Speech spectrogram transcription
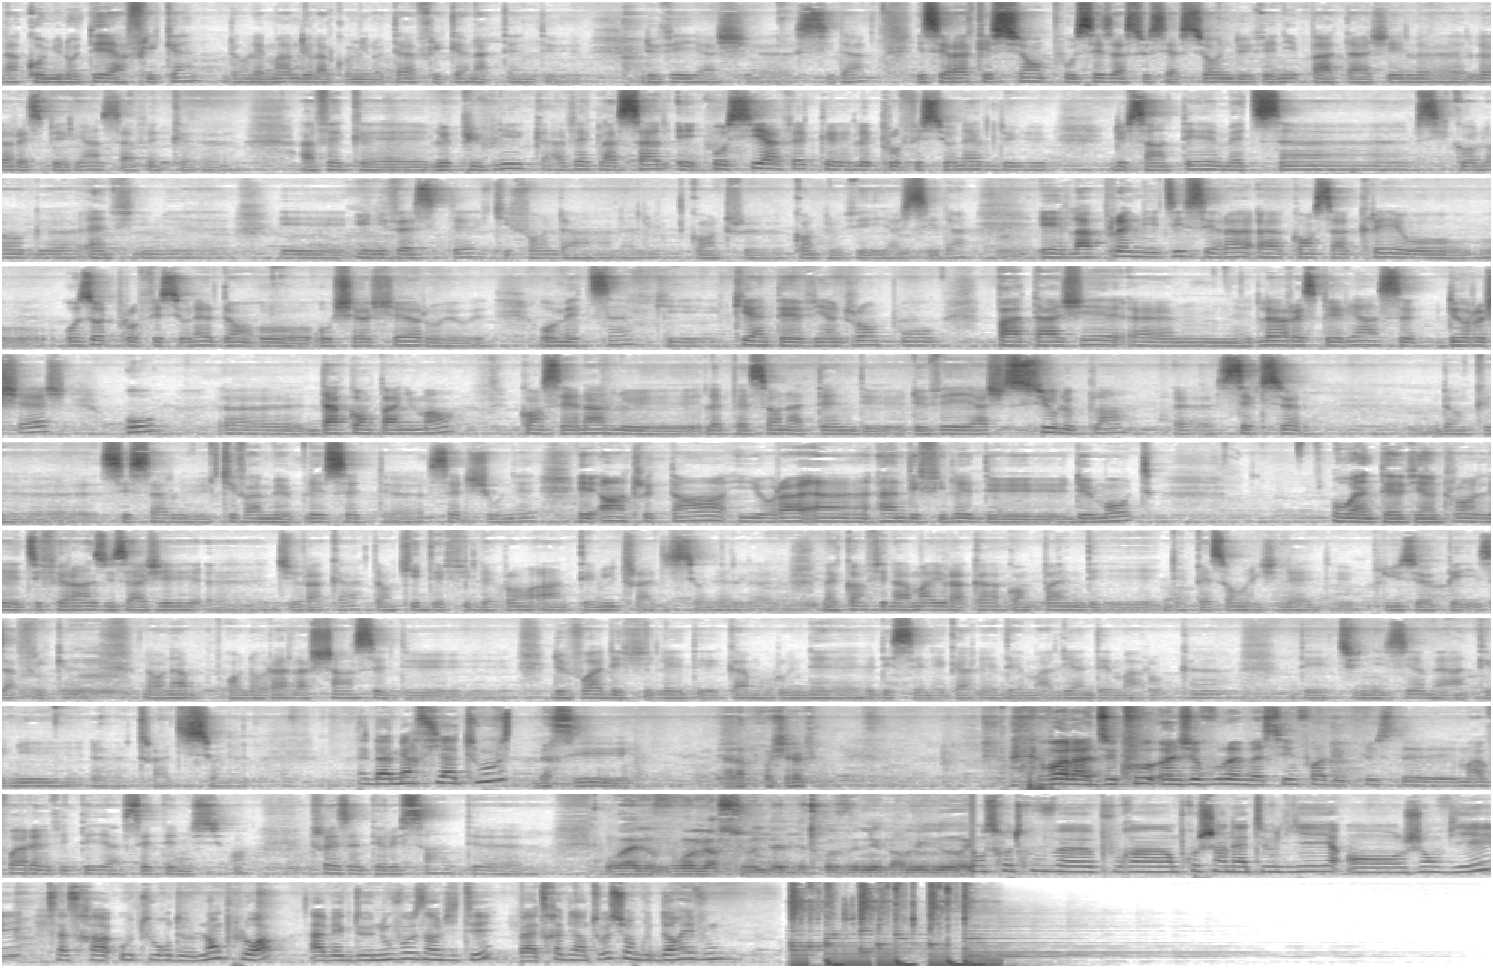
la communauté africaine, dont les membres de la communauté africaine atteints de, de VIH-Sida. Euh, Il sera question pour ces associations de venir partager leur, expérience avec, euh, avec euh, le public, avec la salle et aussi avec les professionnels de, santé, médecins, psychologues, infirmières et universitaires qui font dans la lutte contre, contre le VIH-Sida. Et l'après-midi sera consacré aux, autres professionnels, donc aux, chercheurs, aux, médecins qui, interviendront pour partager euh, leur expérience de recherche ou euh, d'accompagnement concernant les personnes atteintes de, VIH sur le plan euh, sexuel. Donc, c'est ça qui va meubler cette, cette journée. Et entre-temps, il y aura un, défilé de, de où interviendront les différents usagers du Raka, donc qui défileront en tenue traditionnelle. Mais comme finalement Uraka accompagne des, des, personnes originaires de plusieurs pays africains, on, a, on aura la chance de, de voir défiler des Camerounais, des Sénégalais, des Maliens, des Marocains, des Tunisiens, mais en tenue euh, traditionnelle. Eh ben, merci à tous. Merci. À la prochaine. Voilà, du coup, euh, je vous remercie une fois de plus de m'avoir invité à cette émission très intéressante. Ouais, nous vous remercions d'être venu parmi nous. On se retrouve euh, pour un prochain atelier en janvier. Ça sera autour de l'emploi avec de nouveaux invités. À très bientôt sur Goutte d'Or et vous.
